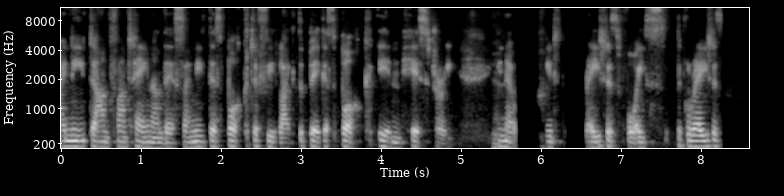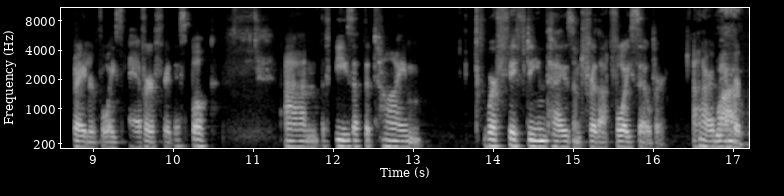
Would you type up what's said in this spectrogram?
I need Don Fontaine on this. I need this book to feel like the biggest book in history. Yeah. You know, I need the greatest voice, the greatest trailer voice ever for this book. And the fees at the time were fifteen thousand for that voiceover. And I remember wow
